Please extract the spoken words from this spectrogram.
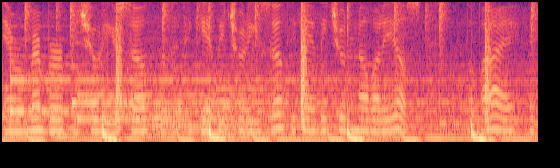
And remember, be true to yourself because if you can't be true to yourself, you can't be true to nobody else. Bye bye.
